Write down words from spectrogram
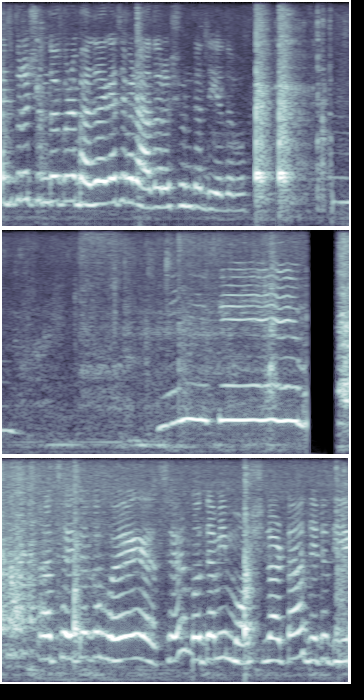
পেঁয়াজগুলো সুন্দর করে ভাজা হয়ে গেছে, এবার আদা রসুনটা দিয়ে দেবো। আচ্ছা এটা তো হয়ে গেছে। ওতে আমি মশলাটা যেটা দিয়ে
